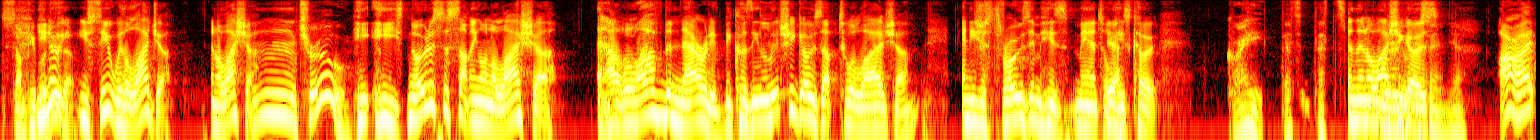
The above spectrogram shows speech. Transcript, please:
Some people You know, do though. you see it with Elijah and Elisha. Mm, true. he he notices something on Elisha, and I love the narrative because he literally goes up to Elijah and he just throws him his mantle, Yeah. his coat, Great. That's that's. and then Elisha goes, saying, yeah. "All right,"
